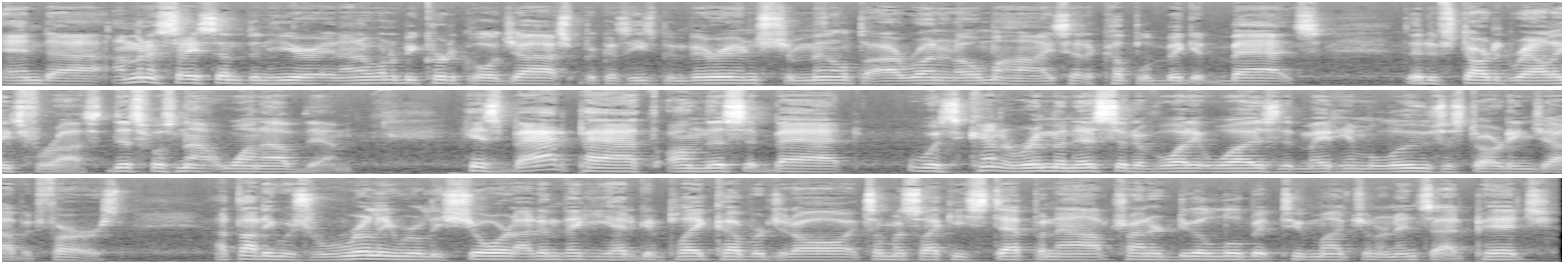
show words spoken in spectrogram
and uh, I'm going to say something here, and I don't want to be critical of Josh because he's been very instrumental to our run in Omaha. He's had a couple of big at bats that have started rallies for us. This was not one of them. His bat path on this at bat was kind of reminiscent of what it was that made him lose the starting job at first. I thought he was really, really short. I didn't think he had good play coverage at all. It's almost like he's stepping out, trying to do a little bit too much on an inside pitch,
